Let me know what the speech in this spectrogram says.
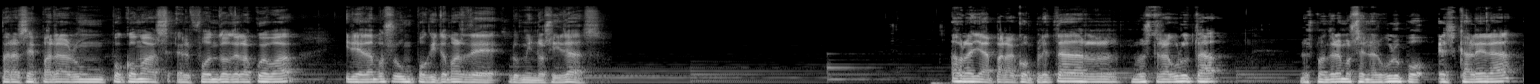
para separar un poco más el fondo de la cueva y le damos un poquito más de luminosidad. Ahora ya, para completar nuestra gruta, nos pondremos en el grupo escalera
